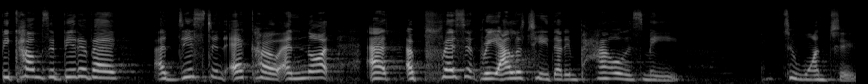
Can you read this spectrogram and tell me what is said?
becomes a bit of a, a distant echo and not at a present reality that empowers me to want to.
